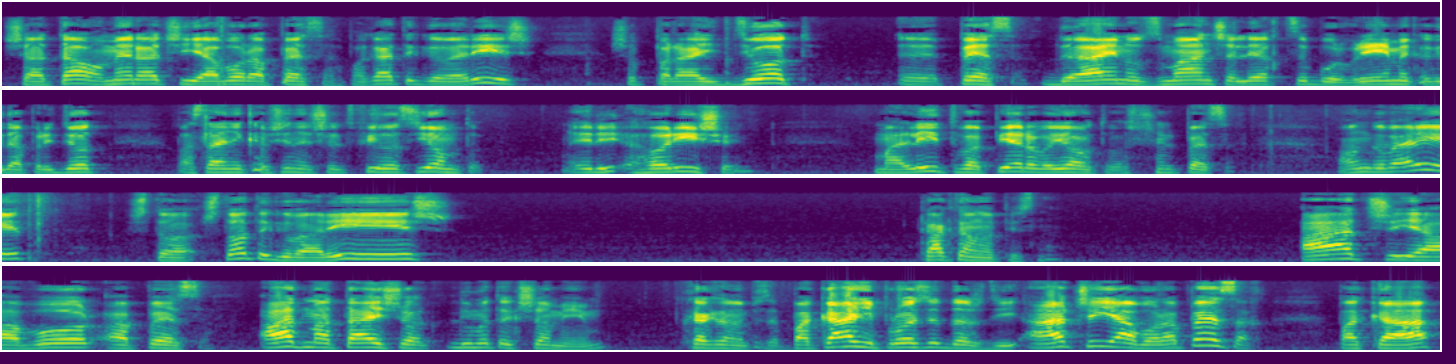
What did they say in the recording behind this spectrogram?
Шата умер ачи явора Песах. Пока ты говоришь, что пройдет э, Песах. Дайну зман шалех цибур. Время, когда придет посланник общины Шельтфила с Йомтов. Горишин. Молитва первого Йомтова, Шель Песах. Он говорит, что что ты говоришь? Как там написано? Ад шиявор а Песах. Ад матайшо лиматек шамим. Как там написано? Пока не просят дожди. Ад шиявор а Песах. Пока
